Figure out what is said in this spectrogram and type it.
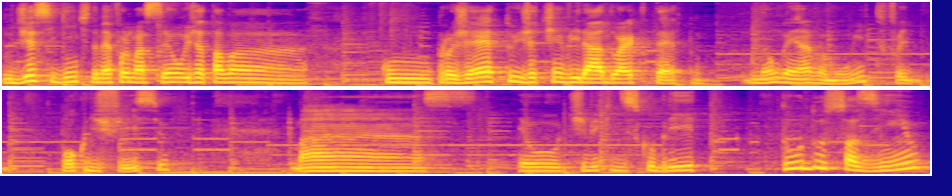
no dia seguinte da minha formação, eu já estava com um projeto e já tinha virado arquiteto. Não ganhava muito, foi um pouco difícil, mas eu tive que descobrir tudo sozinho,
